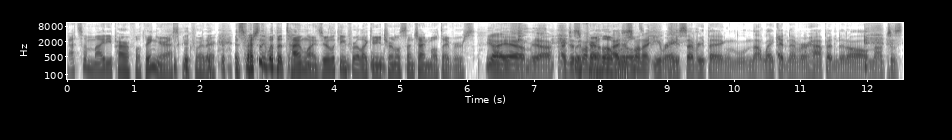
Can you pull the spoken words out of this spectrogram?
That's a mighty powerful thing you're asking for there, especially with the timelines. You're looking for like an eternal sunshine multiverse. Yeah, I am. Yeah, I just want to. I just want to erase everything, not like it never happened at all. Not just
